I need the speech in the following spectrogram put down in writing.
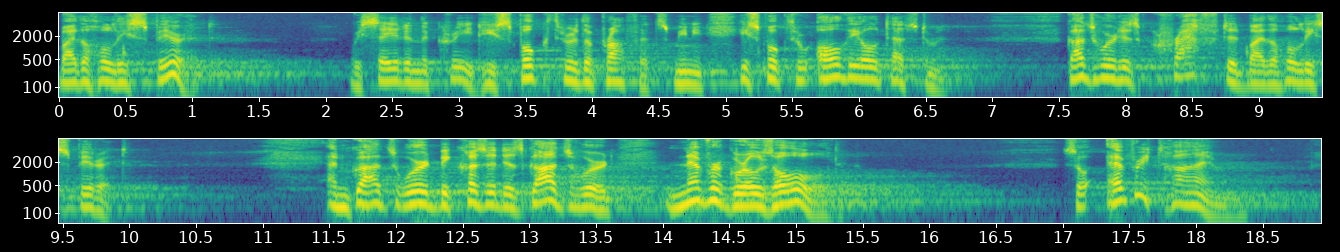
by the Holy Spirit. We say it in the Creed. He spoke through the prophets, meaning he spoke through all the Old Testament. God's word is crafted by the Holy Spirit. And God's word, because it is God's word, never grows old. So every time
